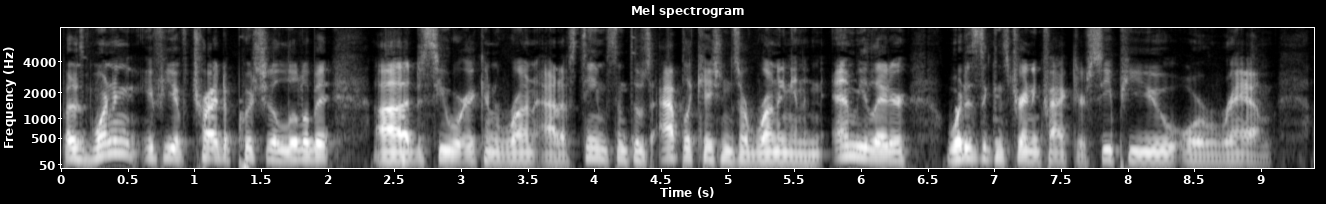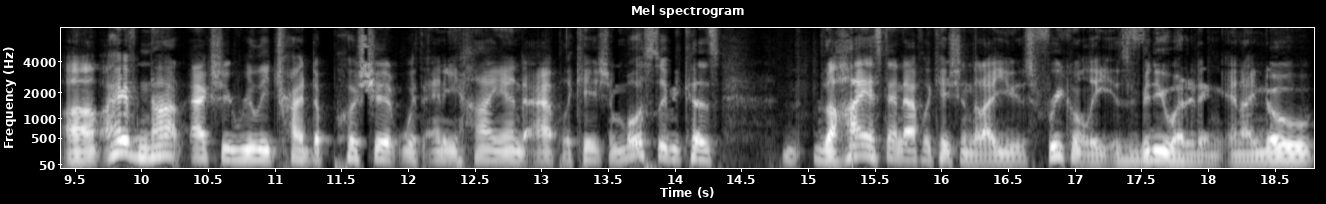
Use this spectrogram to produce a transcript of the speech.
But I was wondering if you have tried to push it a little bit uh, to see where it can run out of Steam. Since those applications are running in an emulator, what is the constraining factor, CPU or RAM? Um, I have not actually really tried to push it with any high-end application, mostly because the highest end application that I use frequently is video editing, and I know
